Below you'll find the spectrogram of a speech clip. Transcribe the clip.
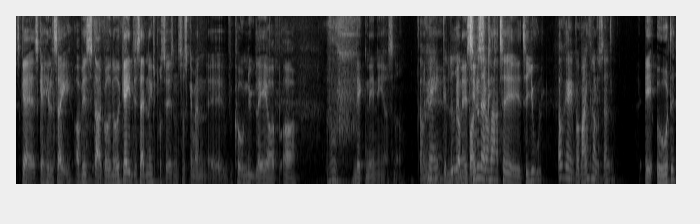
skal, skal hælde sig af. Og hvis der er gået noget galt i saltningsprocessen, så skal man øh, koge en ny lage op og lægge den ind i og sådan noget. Okay, øh, det lyder Men øh, silden er klar til, til jul. Okay, hvor mange har du saltet? Øh, 8.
